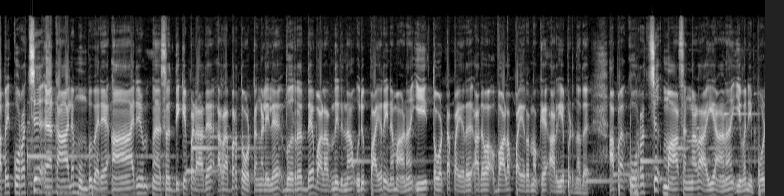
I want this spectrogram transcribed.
അപ്പോൾ കുറച്ച് കാലം മുമ്പ് വരെ ആരും ശ്രദ്ധിക്കപ്പെടാതെ റബ്ബർ തോട്ടങ്ങളിൽ വെറുതെ വളർന്നിരുന്ന ഒരു പയറിനമാണ് ഈ തോട്ടപ്പയർ അഥവാ വളപ്പയർ എന്നൊക്കെ അറിയപ്പെടുന്നത്. അപ്പോൾ കുറച്ച് മാസങ്ങളായി ആണ് ഇവൻ ഇപ്പോൾ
